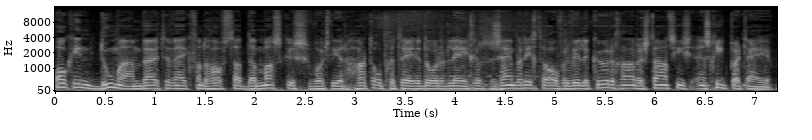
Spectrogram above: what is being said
Ook in Douma, een buitenwijk van de hoofdstad Damascus... wordt weer hard opgetreden door het leger. Er zijn berichten over willekeurige arrestaties en schietpartijen.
